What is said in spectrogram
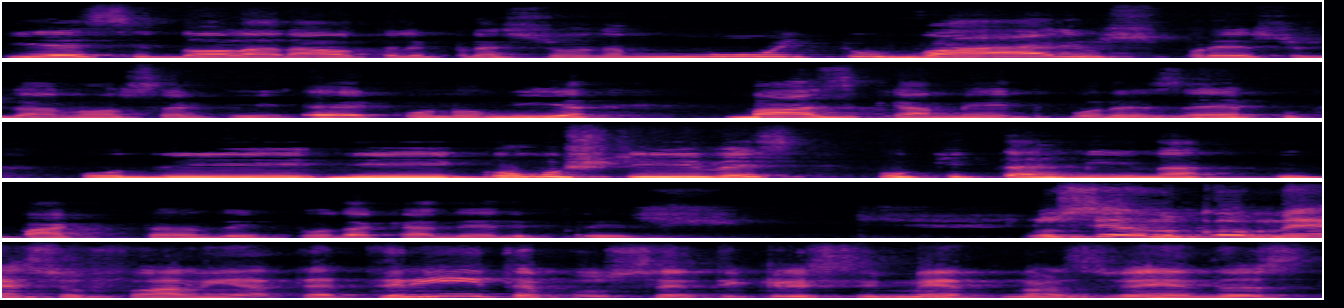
e esse dólar alto ele pressiona muito vários preços da nossa eh, economia, basicamente, por exemplo, o de, de combustíveis, o que termina impactando em toda a cadeia de preços. Luciano, o comércio fala em até 30% de crescimento nas vendas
